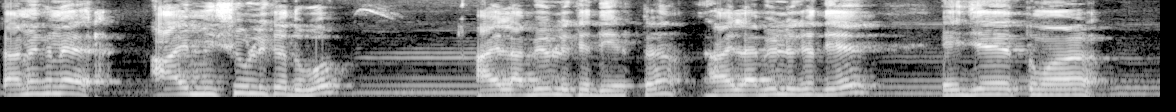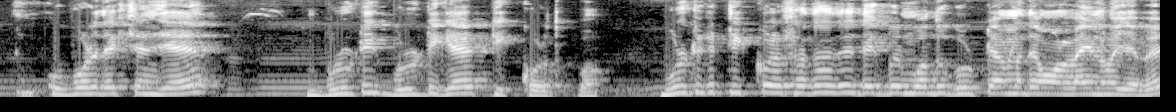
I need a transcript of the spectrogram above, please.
তা আমি এখানে আই মিস ইউ লিখে দেবো। আই লাভ ইউ লিখে দিই একটা। আই লাভ ইউ লিখে দিয়ে এই যে তোমার উপরে দেখছেন যে ব্লুটিক ব্লুটিকে টিক করে দেবো। ব্লুটিকে টিক করার সাথে সাথে দেখবেন বন্ধু গ্রুপটা আমাদের অনলাইন হয়ে যাবে।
